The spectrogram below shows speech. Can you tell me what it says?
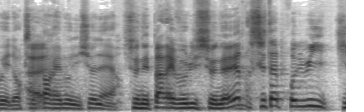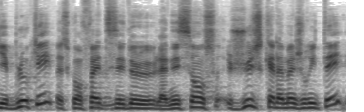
Oui, donc c'est Euh, pas révolutionnaire. Ce n'est pas révolutionnaire, c'est un produit qui est bloqué, parce qu'en fait, c'est de la naissance jusqu'à la majorité.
